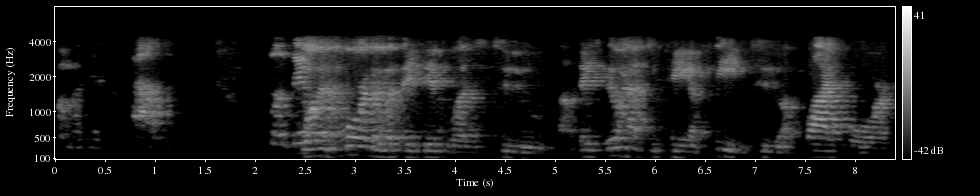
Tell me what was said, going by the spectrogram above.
from a municipality. So well, in Florida, what they did was to, uh, they still have to pay a fee to apply for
